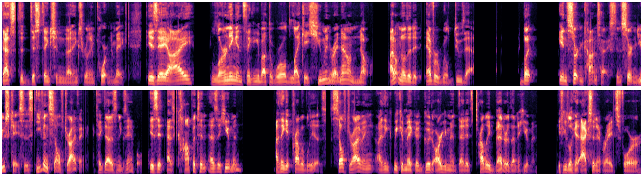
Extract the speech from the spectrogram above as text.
That's the distinction that I think is really important to make. Is AI learning and thinking about the world like a human right now? No. I don't know that it ever will do that. But in certain contexts, in certain use cases, even self driving, take that as an example. Is it as competent as a human? I think it probably is. Self driving, I think we could make a good argument that it's probably better than a human if you look at accident rates for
